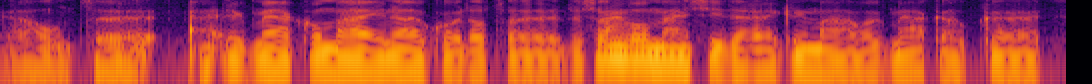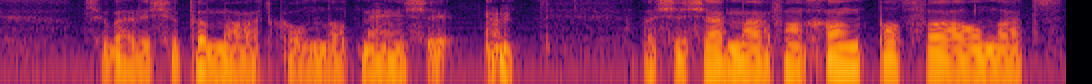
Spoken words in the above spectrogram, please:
Ja, want eh, ik merk om mij heen ook hoor, dat eh, er zijn wel mensen die er rekening mee houden. Ik merk ook eh, als je bij de supermarkt komt, dat mensen, als je zeg maar van gangpad verandert,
